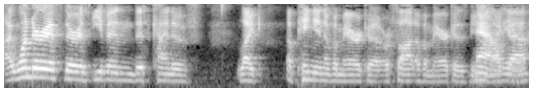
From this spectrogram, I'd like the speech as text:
i wonder if there's even this kind of like opinion of america or thought of america as being Now, like yeah.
